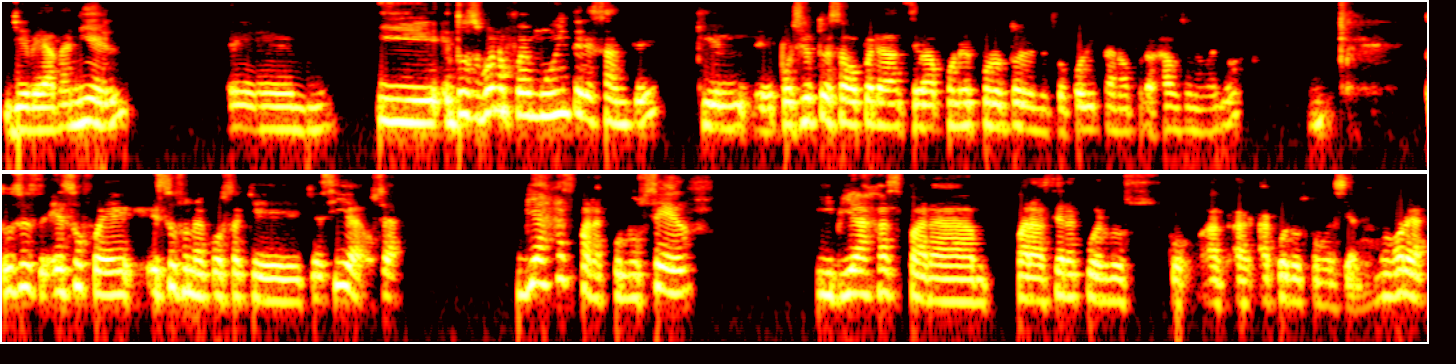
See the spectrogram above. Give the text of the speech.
Llevé a Daniel. Eh, y entonces, bueno, fue muy interesante que, el, eh, por cierto, esa ópera se va a poner pronto en el Metropolitan Opera House de Nueva York. Entonces, eso fue, eso es una cosa que, que hacía, o sea, viajas para conocer y viajas para, para hacer acuerdos, a, a, acuerdos comerciales. ¿no? Ahora,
